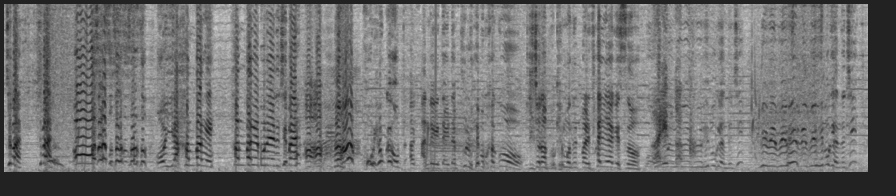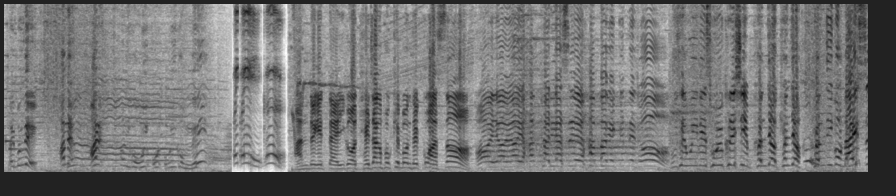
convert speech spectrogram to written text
제발 제발. 어 살았어 살았어 살았어. 어이야 한 방에 한 방에 보내야 돼 제발. 아아 아, 호 효과가 없다. 아, 안 되겠다. 일단 풀 회복하고 기절한 포켓몬들 빨리 살려야겠어. 아니 왜, 왜, 왜 회복이 안 되지? 왜 왜 왜 왜 왜 회복이 안 되지? 아니 뭔데? 안돼. 아니 아니 이거 어이 어, 어이가 없네 안 되겠다 이거. 대장 포켓몬 데리고 왔어. 어이 어이 어이 한카리아스. 한 방에 끝내줘. 무쇠무인의 소유 크래시 견뎌 견뎌 견디고 나이스.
